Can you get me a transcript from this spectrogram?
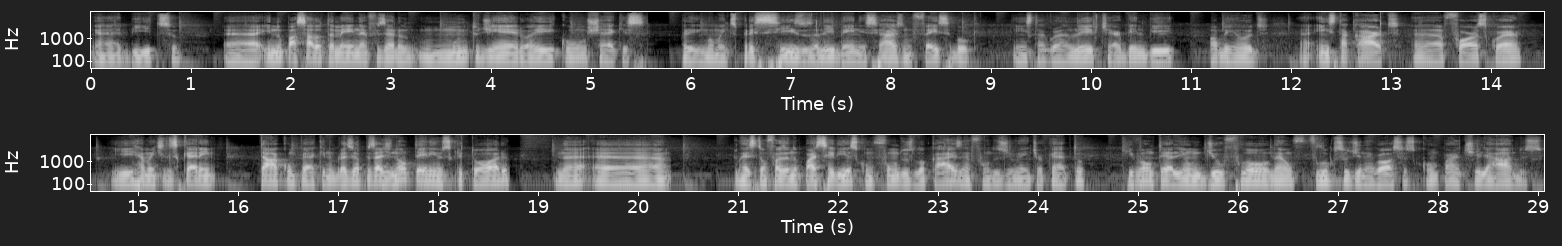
é, Bitso. Uh, e no passado também né, fizeram muito dinheiro aí com cheques em momentos precisos ali, bem iniciais, no Facebook, Instagram, Lyft, Airbnb, Robinhood, uh, Instacart, uh, Foursquare. E realmente eles querem estar tá com o pé aqui no Brasil, apesar de não terem um escritório, né? mas estão fazendo parcerias com fundos locais, né, fundos de venture capital, que vão ter ali um deal flow, né, um fluxo de negócios compartilhados.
